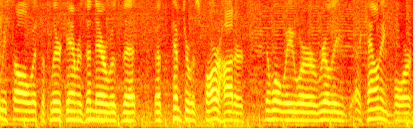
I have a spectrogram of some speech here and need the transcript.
we saw with the FLIR cameras in there was that the temperature was far hotter than what we were really accounting for.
